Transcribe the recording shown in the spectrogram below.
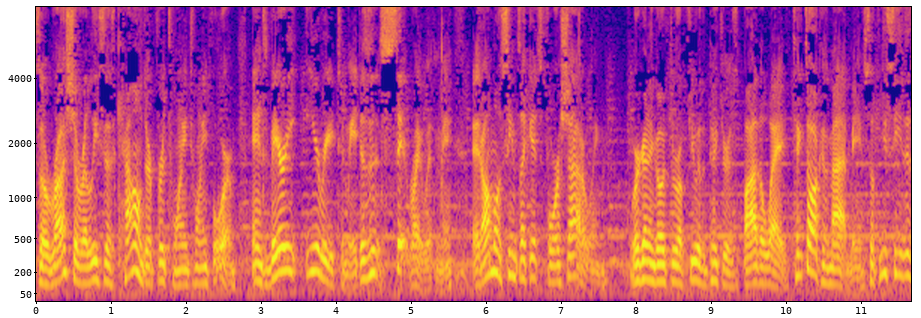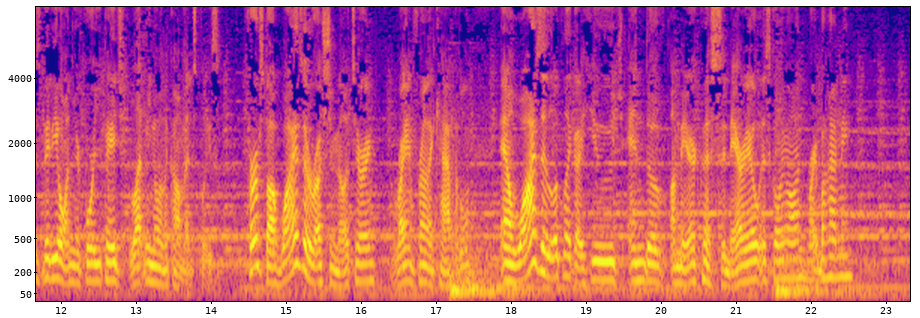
So Russia released this calendar for 2024, and it's very eerie to me. It doesn't sit right with me. It almost seems like it's foreshadowing. We're gonna go through a few of the pictures. By the way, TikTok is mad at me, so if you see this video on your For You page, let me know in the comments, please. First off, why is there Russian military right in front of the Capitol? And why does it look like a huge end of America scenario is going on right behind me?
